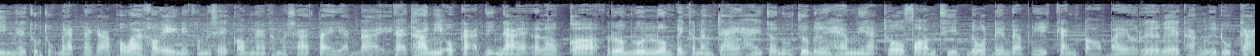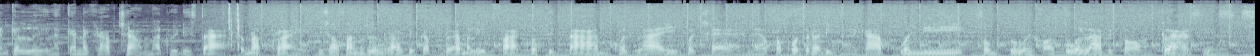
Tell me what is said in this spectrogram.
ยิงในทุกๆแมตต์นะครับเพราะว่าเขาเองเนี่ยก็ไม่ใช่กองหน้าธรรมชาติแต่อย่างใด แต่ถ้ามีโอกาสยิงได้เราก็ร่วมลุ้นร่วมเป็นกำลังใจให้เจ้าหนูจูดเบลลิงแฮมเนี่ยโชว์ฟอร์มที่โดดเด่นแบบนี้กันต่อไปเรื่อยๆทั้งฤดูกาลกันเลยละกันนะครับ ชาวมัดริดิสตาสำหรับใครที่ชอบฟังเรื่องราวเกี่ยวกับเรอัลมาดริดฝากกดติดตาม กดไลค์กดแชร์ แล้วก็กดกระดิ่งด้วยนะครับ วันนี้สมตวยขอตัวลาไปก่อนกลาเซียส ส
